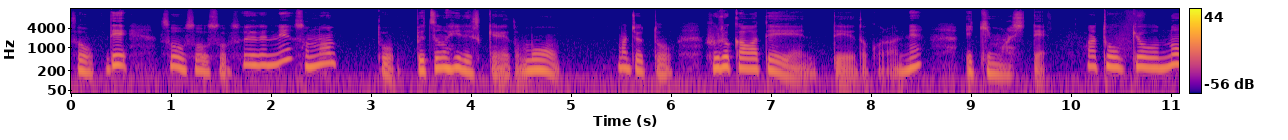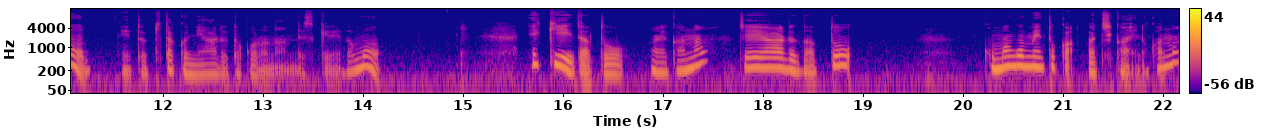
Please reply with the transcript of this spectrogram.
そう。でそうそうそう。それでねその後別の日ですけれどもまあ、ちょっと古川庭園っていうところね行きまして。これは東京の、えーと、北区にあるところなんですけれども駅だとあれかな？JR だと駒込とかが近いのかな、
